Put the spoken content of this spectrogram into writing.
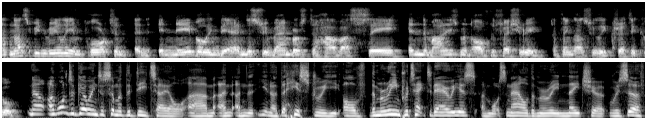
And that's been really important in enabling the industry members to have a say in the management of the fishery. I think that's really critical. Now, I want to go into some of the detail um, and, and the, you know, the history of the marine protected areas and what's now the Marine Nature Reserve.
